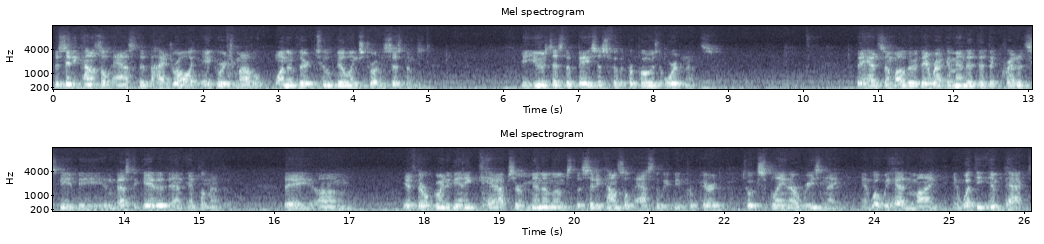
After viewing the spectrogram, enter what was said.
The city council asked that the hydraulic acreage model, one of their two billing systems, be used as the basis for the proposed ordinance. They had some other, they recommended that the credit scheme be investigated and implemented. They, um, if there were going to be any caps or minimums, the city council asked that we be prepared to explain our reasoning and what we had in mind and what the impact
